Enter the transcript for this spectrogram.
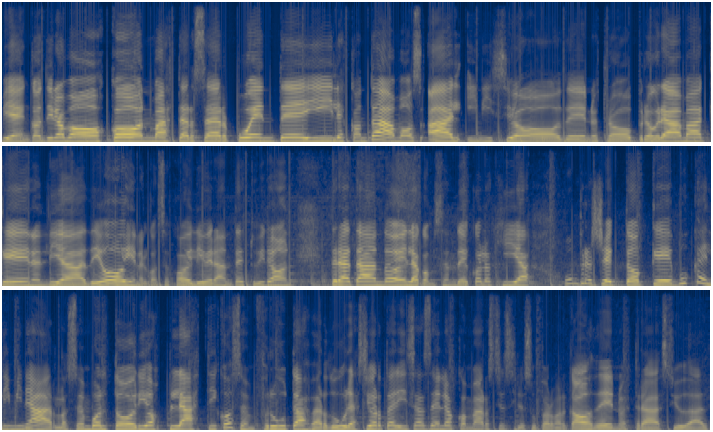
Bien, continuamos con más tercer puente y les contamos al inicio de nuestro programa que en el día de hoy en el Consejo Deliberante estuvieron tratando en la Comisión de Ecología un proyecto que busca eliminar los envoltorios plásticos en frutas, verduras y hortalizas en los comercios y los supermercados de nuestra ciudad.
